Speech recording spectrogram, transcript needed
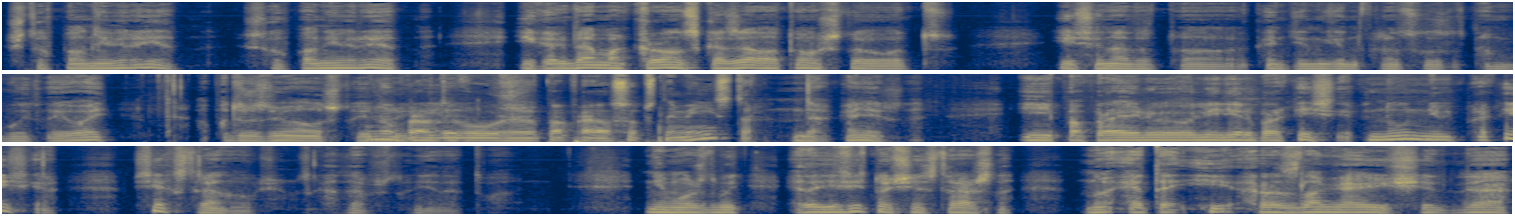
что вполне вероятно, что вполне вероятно. И когда Макрон сказал о том, что вот если надо, то контингент французов там будет воевать, а подразумевалось, что... Ну, правда, его уже поправил собственный министр. Да, конечно. И поправили его лидеры практически, ну, не практически, а всех стран, в общем, сказав, что нет этого. Не может быть. Это действительно очень страшно. Но это и разлагающее для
